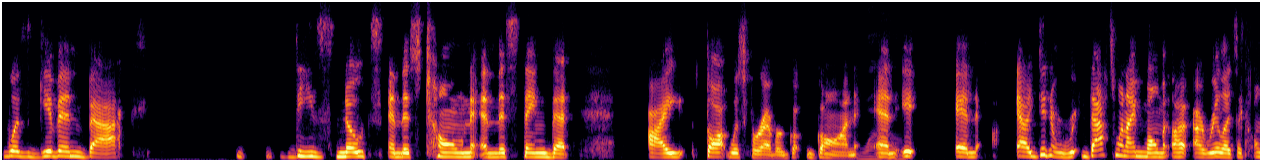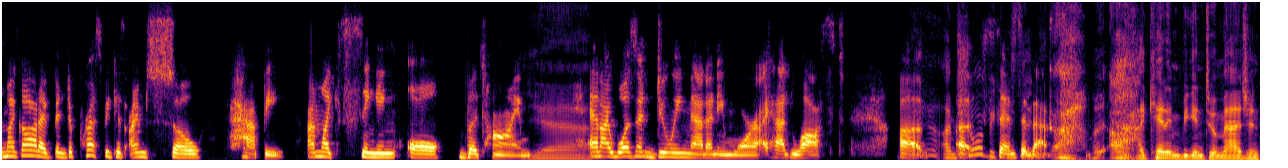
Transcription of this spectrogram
was given back these notes and this tone and this thing that I thought was forever go- gone. Wow. And it, and I didn't, re- that's when I moment, I, I realized like, oh my God, I've been depressed because I'm so happy. I'm like singing all the time. Yeah. And I wasn't doing that anymore. I had lost uh, Yeah, I'm a sure because sense of that. but, ah, I can't even begin to imagine.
